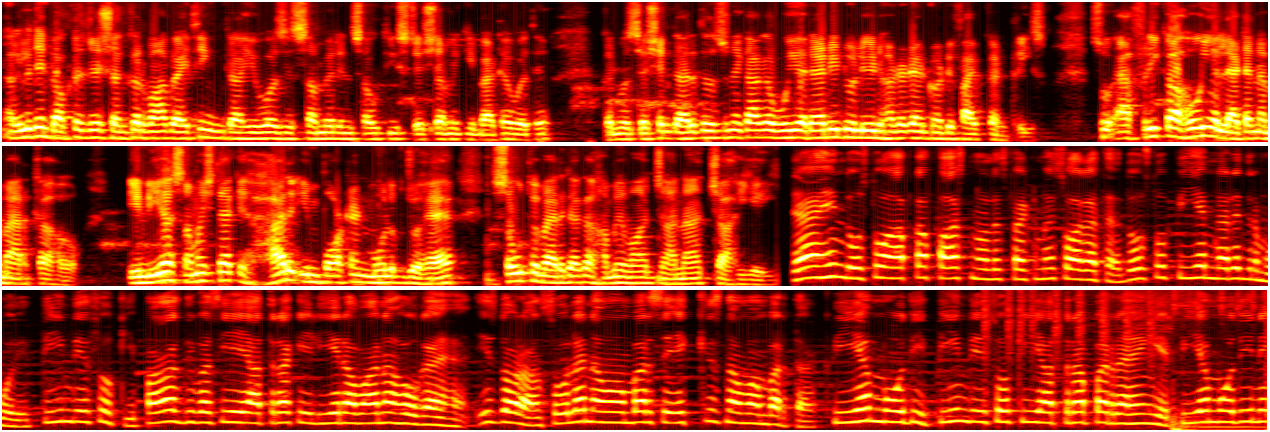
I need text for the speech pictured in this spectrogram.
अगले दिन डॉक्टर जयशंकर वहाँ पे I think he was somewhere in South East Asia में की बैठे हुए थे। कन्वर्सेशन कर रहे थे तो उसने कहा कि we are ready to lead 125 countries so Africa हो या लैटिन अमेरिका हो इंडिया समझता है कि हर इंपॉर्टेंट मुल्क जो है साउथ अमेरिका का हमें वहाँ जाना चाहिए। जय हिंद दोस्तों, आपका फास्ट नॉलेज फैक्ट में स्वागत है। दोस्तों पीएम नरेंद्र मोदी, तीन देशों की पाँच दिवसीय यात्रा के लिए रवाना हो गए हैं। इस दौरान 16 नवंबर से 21 नवंबर तक पीएम मोदी तीन देशों की यात्रा पर रहेंगे। पीएम मोदी ने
